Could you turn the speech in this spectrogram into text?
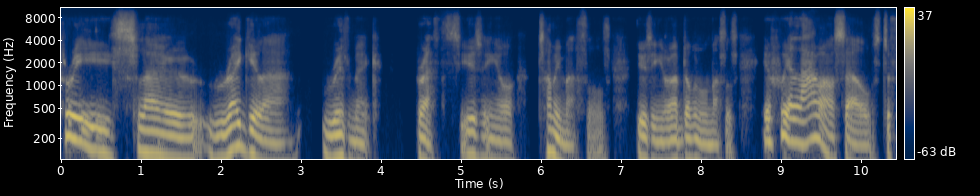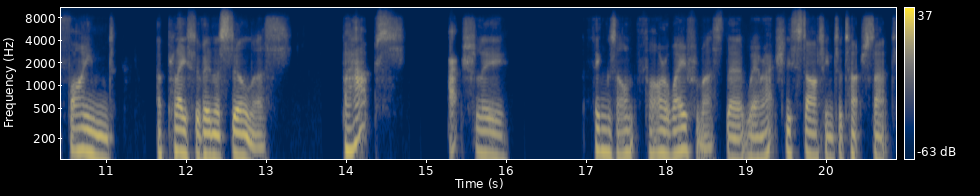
three slow, regular, rhythmic breaths using your tummy muscles, using your abdominal muscles. If we allow ourselves to find a place of inner stillness, perhaps actually things aren't far away from us. They're, we're actually starting to touch that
